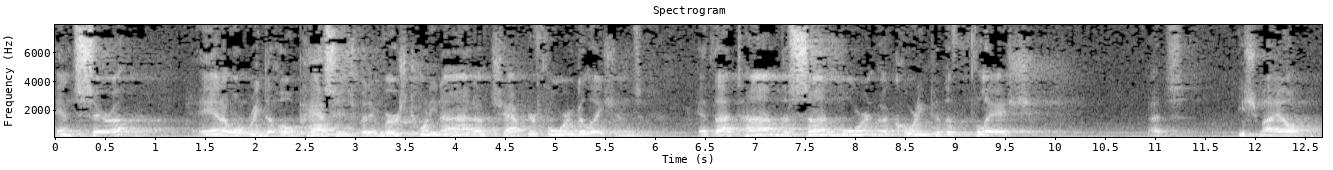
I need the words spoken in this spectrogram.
and Sarah. And I won't read the whole passage, but in verse 29 of chapter 4 in Galatians, at that time, the son born according to the flesh, that's Ishmael,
